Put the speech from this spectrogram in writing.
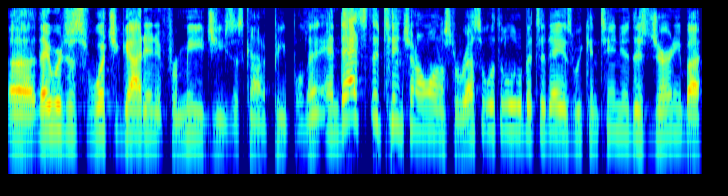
uh, they were just what you got in it for me, Jesus kind of people. And, and that's the tension I want us to wrestle with a little bit today as we continue this journey by,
